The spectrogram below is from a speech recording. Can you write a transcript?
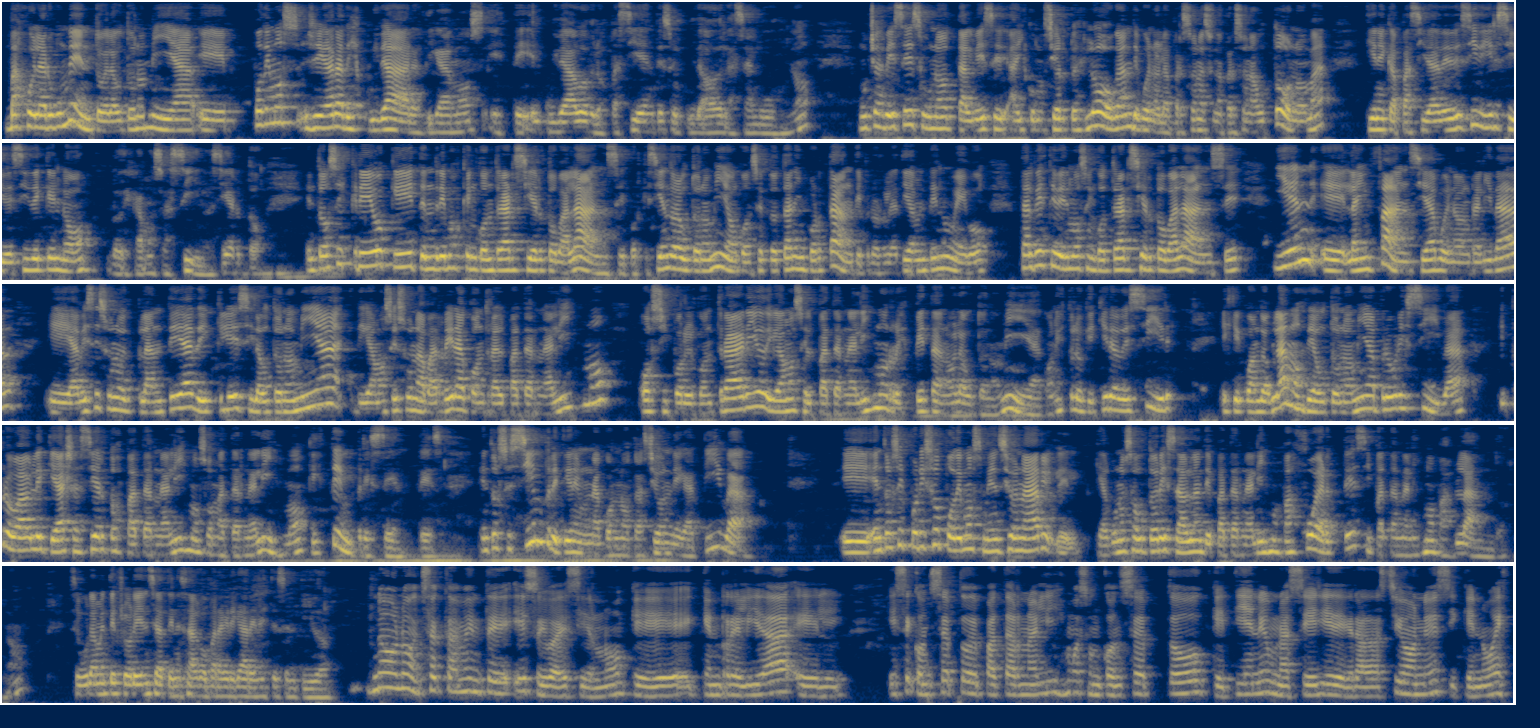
bajo el argumento de la autonomía, eh, podemos llegar a descuidar, digamos, este, el cuidado de los pacientes o el cuidado de la salud, ¿no? Muchas veces uno tal vez eh, hay como cierto eslogan de, bueno, la persona es una persona autónoma, tiene capacidad de decidir, si decide que no, lo dejamos así, ¿no es cierto? Entonces creo que tendremos que encontrar cierto balance, porque siendo la autonomía un concepto tan importante, pero relativamente nuevo, tal vez debemos encontrar cierto balance y en eh, la infancia, bueno, en realidad eh, a veces uno plantea de que si la autonomía, digamos, es una barrera contra el paternalismo o si por el contrario, digamos, el paternalismo respeta no la autonomía. Con esto lo que quiero decir es que cuando hablamos de autonomía progresiva, es probable que haya ciertos paternalismos o maternalismos que estén presentes. Entonces, ¿siempre tienen una connotación negativa? Eh, entonces, por eso podemos mencionar que algunos autores hablan de paternalismos más fuertes y paternalismos más blandos, ¿no? Seguramente, Florencia, tenés algo para agregar en este sentido. No, no, exactamente eso iba a decir, ¿no? Que, en realidad ese concepto de paternalismo es un concepto que tiene una serie de gradaciones y que no es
